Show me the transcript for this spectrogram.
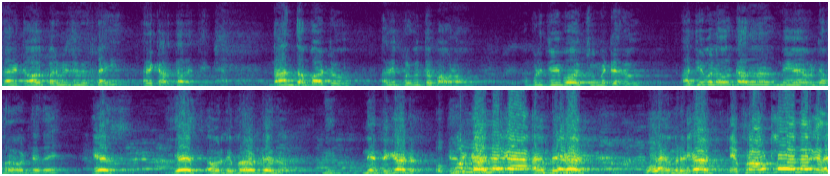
దానికి కావాల్సిన పర్మిషన్ ఇస్తాయి అది కడతారు అధ్యక్ష. దాంతోపాటు అది ప్రభుత్వ భవనం. ఇప్పుడు జీవో చూపెట్టారు ఆ జీవోని ఎవరు కాదు మేమేమి డిఫర్ అవ్వట్లేదే? ఎస్ ఎస్ ఎవరు డిఫర్ అవ్వట్లేదు. నేను రికార్డు డిఫర్ అవట్లేదు అన్నారు కదా.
